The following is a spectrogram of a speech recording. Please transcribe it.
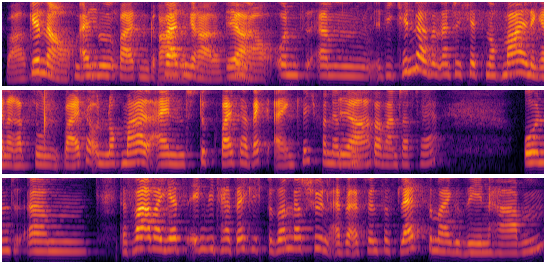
quasi. Genau, also zweiten Grades. Zweiten Grades, ja. genau. Und ähm, die Kinder sind natürlich jetzt nochmal eine Generation weiter und nochmal ein Stück weiter weg eigentlich von der ja. Blutsverwandtschaft her. Und ähm, das war aber jetzt irgendwie tatsächlich besonders schön. Also als wir uns das letzte Mal gesehen haben,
